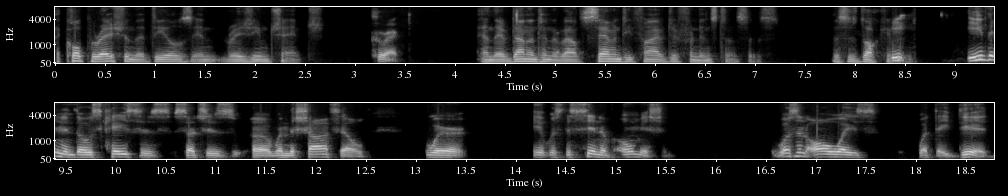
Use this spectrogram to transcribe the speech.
a corporation that deals in regime change, correct. And they've done it in about 75 different instances. This is documented. even in those cases, such as uh, when the Shah fell, where it was the sin of omission, it wasn't always what they did,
